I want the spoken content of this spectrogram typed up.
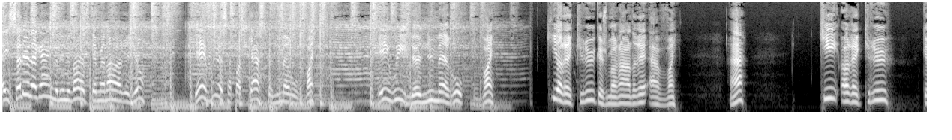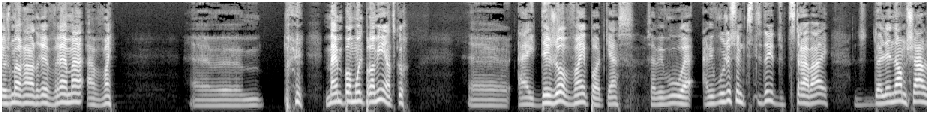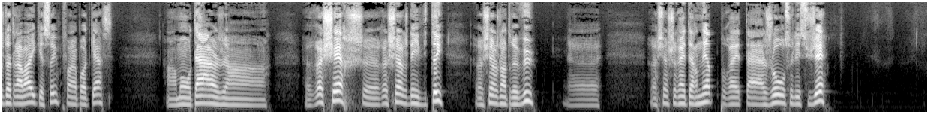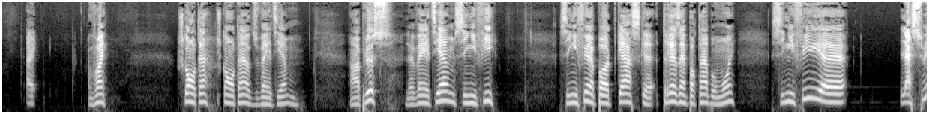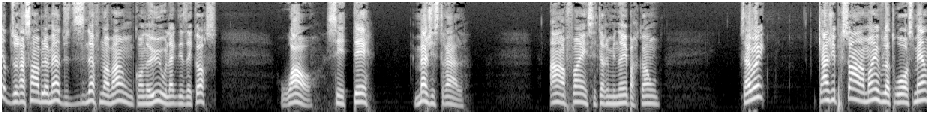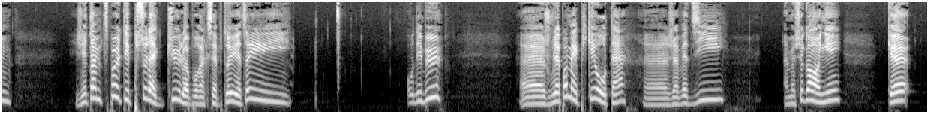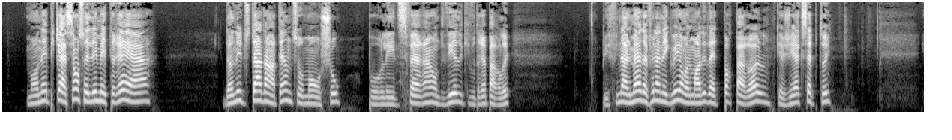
Hey, salut la gang de l'univers du camionneur en région. Bienvenue à ce podcast numéro 20. Et oui, le numéro 20. Qui aurait cru que je me rendrais à 20? Hein? Qui aurait cru que je me rendrais vraiment à 20? Euh, même pas moi le premier, en tout cas. Euh, hey, déjà 20 podcasts. Savez-vous, euh, avez-vous juste une petite idée du petit travail? De l'énorme charge de travail que c'est pour faire un podcast. En montage, en recherche, euh, recherche d'invités, recherche d'entrevues, euh, recherche sur Internet pour être à jour sur les sujets. Hey, 20. Je suis content, je suis content du 20e. En plus, le 20e signifie signifie un podcast très important pour moi signifie euh, la suite du rassemblement du 19 novembre qu'on a eu au lac des Écorces. Wow, c'était magistral. Enfin, c'est terminé par contre. Vous savez, quand j'ai pris ça en main, a trois semaines, été un petit peu été poussé dans le cul là, pour accepter. Tu sais, au début, euh, je voulais pas m'impliquer autant. Euh, j'avais dit à M. Gagné que mon implication se limiterait à donner du temps d'antenne sur mon show pour les différentes villes qui voudraient parler. Puis finalement, de fil en aiguille, on m'a demandé d'être porte-parole, que j'ai accepté.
